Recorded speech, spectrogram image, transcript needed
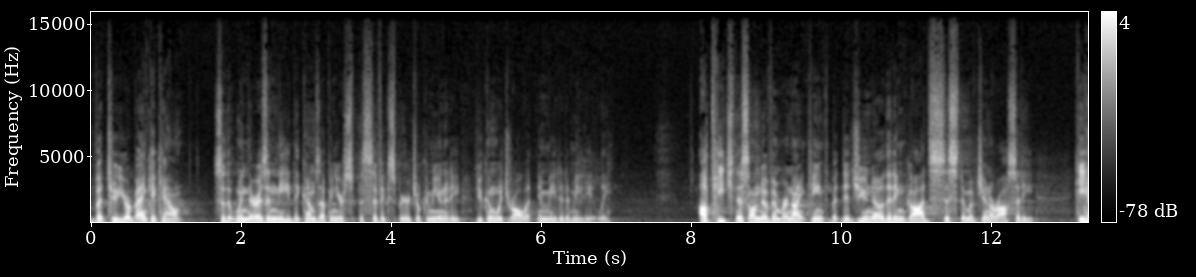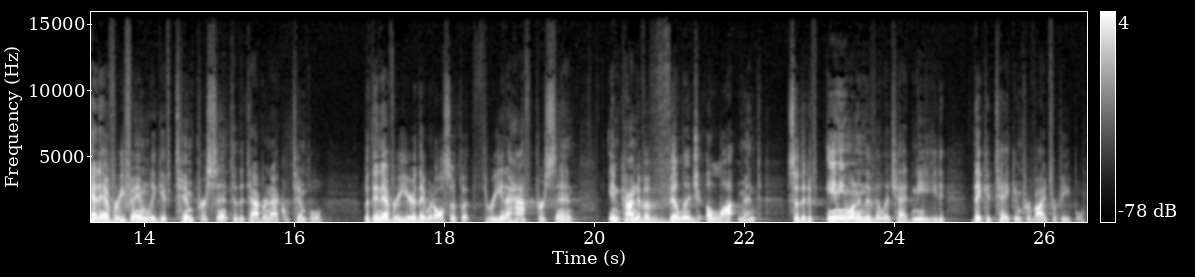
but to your bank account, so that when there is a need that comes up in your specific spiritual community, you can withdraw it and meet it immediately. I'll teach this on November 19th, but did you know that in God's system of generosity, He had every family give 10% to the tabernacle temple? But then every year they would also put 3.5% in kind of a village allotment so that if anyone in the village had need, they could take and provide for people.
